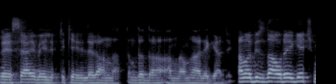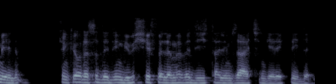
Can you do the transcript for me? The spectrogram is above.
RSI ve eliptik eğrileri anlattığımda daha anlamlı hale gelecek. Ama biz daha oraya geçmeyelim. Çünkü orası dediğim gibi şifreleme ve dijital imza için gerekliydi.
